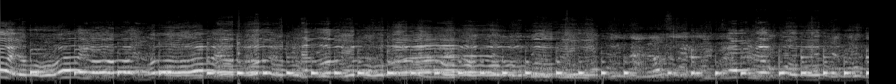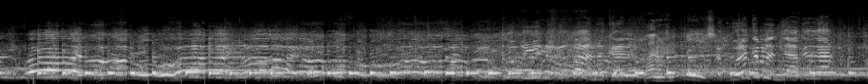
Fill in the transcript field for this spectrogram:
èmi àkẹ́kẹ́.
